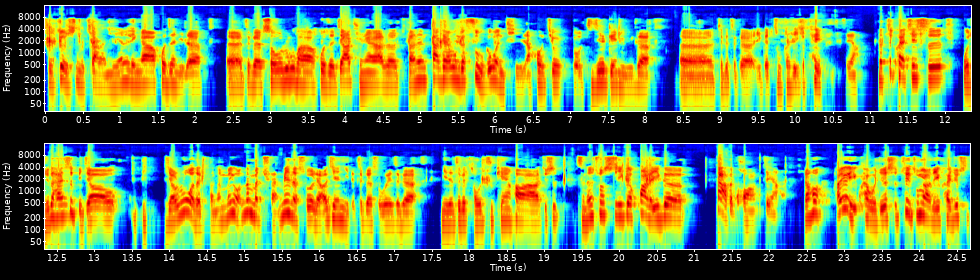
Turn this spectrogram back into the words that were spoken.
就就是这么下的年龄啊，或者你的呃这个收入啊，或者家庭啊的，反正大概问个四五个问题，然后就直接给你一个呃这个这个一个组合的一个配比这样。那这块其实我觉得还是比较比比较弱的，可能没有那么全面的说了解你的这个所谓这个你的这个投资偏好啊，就是只能说是一个画了一个大的框这样。然后还有一块我觉得是最重要的一块，就是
